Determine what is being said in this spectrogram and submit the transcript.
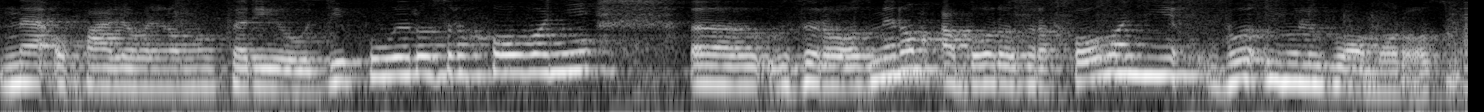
неопалювальному періоді були розраховані е, з розміром або розраховані в нульовому розмірі.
